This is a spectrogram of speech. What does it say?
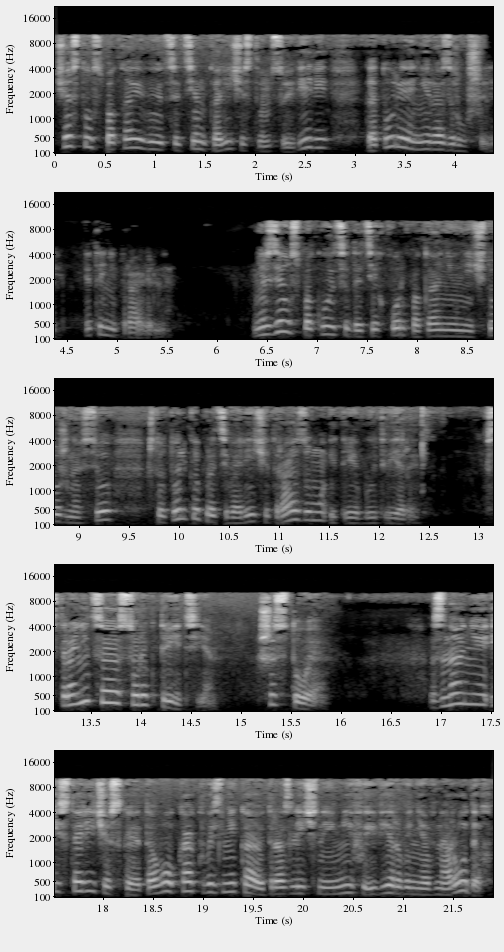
часто успокаиваются тем количеством суеверий, которые они разрушили. Это неправильно. Нельзя успокоиться до тех пор, пока не уничтожено все, что только противоречит разуму и требует веры. Страница 43. Шестое. Знание историческое того, как возникают различные мифы и верования в народах,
